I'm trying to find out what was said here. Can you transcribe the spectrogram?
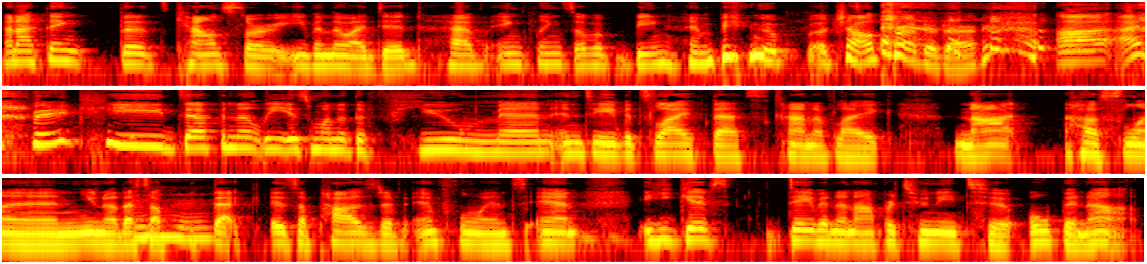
and I think the counselor, even though I did have inklings of being him being a, a child predator, uh, I think he definitely is one of the few men in David's life that's kind of like not hustling. You know, that's a mm-hmm. that is a positive influence, and he gives David an opportunity to open up.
